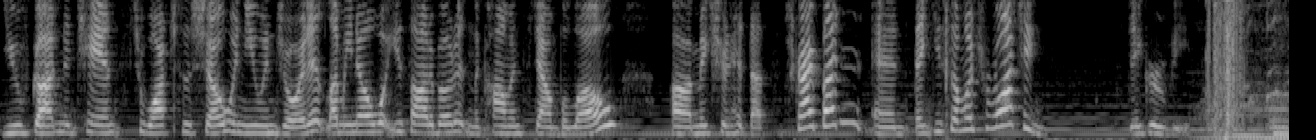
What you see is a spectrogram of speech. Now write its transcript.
you've gotten a chance to watch the show and you enjoyed it, let me know what you thought about it in the comments down below. Uh, make sure to hit that subscribe button, and thank you so much for watching. Stay groovy.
